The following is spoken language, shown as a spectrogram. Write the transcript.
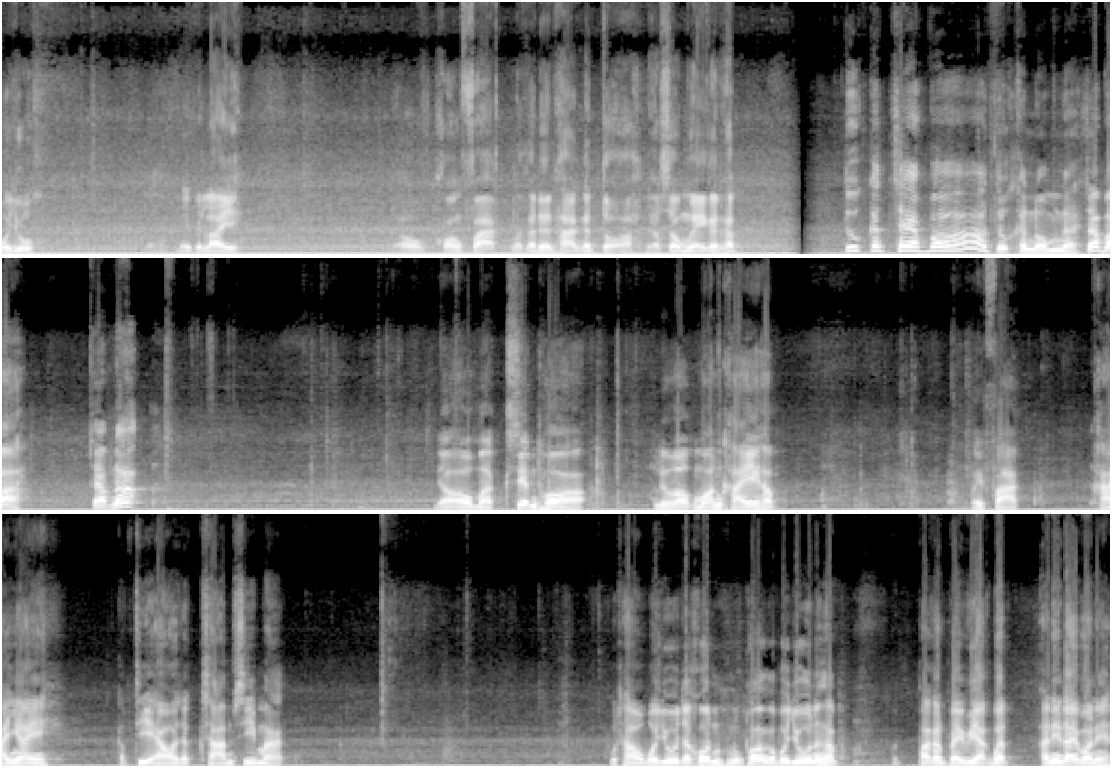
ว่าอยู่ไม่เป็นไรเดี๋ยวของฝากแล้วก็เดินทางกันต่อเดี๋ยวเศร้าเมื่อยกันครับ ตุ๊กกระแซบบ่ตุ๊กขนมน่ะแซบบ่แซบเนาะ เดี๋ยวเอามาเส้นท่อ หรือว่าหมอนไข่ครับ ไปฝากขายไงกับที่แอวจากสามสี่หมากผู้เฒ่าบ่อยู่จะคนลุงท่องกับบ่อยู่นะครับพากันไปเวียกเบิดอันนี้ได้บ่เนี่ย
